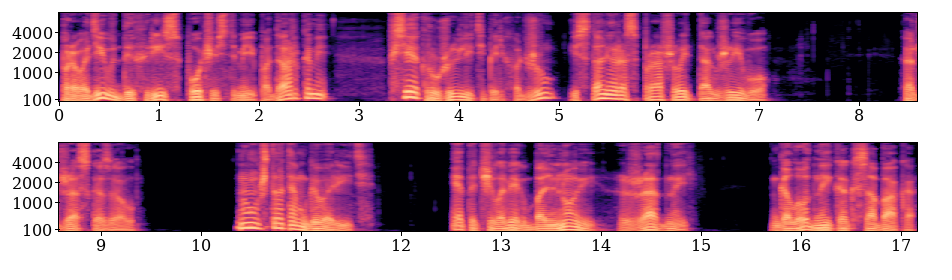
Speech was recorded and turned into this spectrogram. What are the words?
Проводив Дехри с почестями и подарками, все окружили теперь Хаджу и стали расспрашивать также его. Хаджа сказал, «Ну, что там говорить? Это человек больной, жадный, голодный, как собака.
